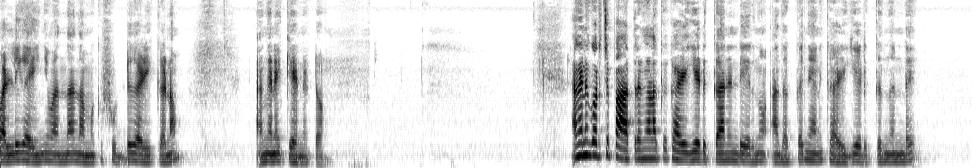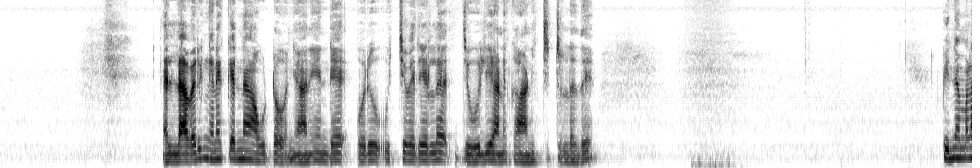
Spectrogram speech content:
പള്ളി കഴിഞ്ഞ് വന്നാൽ നമുക്ക് ഫുഡ് കഴിക്കണം. അങ്ങനെയൊക്കെയാണ് കേട്ടോ അങ്ങനെ കുറച്ച് പാത്രങ്ങളൊക്കെ കഴുകിയെടുക്കാനുണ്ടായിരുന്നു. അതൊക്കെ ഞാൻ കഴുകിയെടുക്കുന്നുണ്ട്. എല്ലാവരും ഇങ്ങനെയൊക്കെ തന്നെ ആവട്ടോ. ഞാൻ എന്റെ ഒരു ഉച്ചവരെയുള്ള ജോലിയാണ് കാണിച്ചിട്ടുള്ളത്. പിന്നെ നമ്മൾ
